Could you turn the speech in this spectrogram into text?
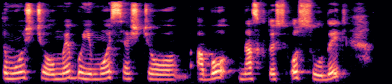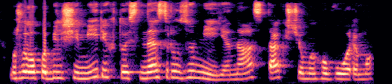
тому що ми боїмося, що або нас хтось осудить, можливо, по більшій мірі хтось не зрозуміє нас, так що ми говоримо.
